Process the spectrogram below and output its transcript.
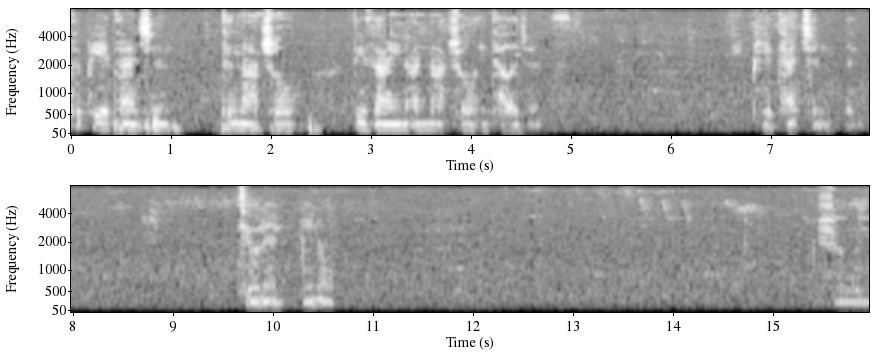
to pay attention to natural design and natural intelligence. Pay attention, like tune in, you know. Shall we?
